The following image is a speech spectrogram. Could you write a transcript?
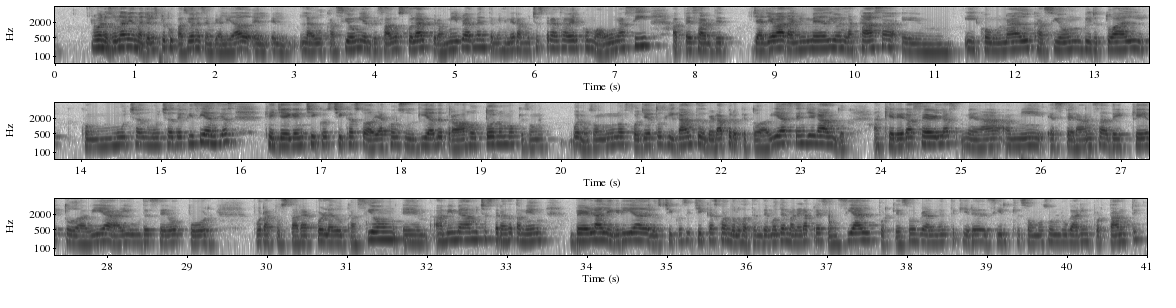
bueno, es una de mis mayores preocupaciones en realidad, el, la educación y el rezago escolar, pero a mí realmente me genera mucha esperanza ver cómo aún así, a pesar de ya llevar año y medio en la casa em, y con una educación virtual con muchas, muchas deficiencias, que lleguen chicos, chicas todavía con sus guías de trabajo autónomo, que son bueno, son unos folletos gigantes, ¿verdad? Pero que todavía estén llegando a querer hacerlas, me da a mí esperanza de que todavía hay un deseo por, por apostar por la educación. Em, a mí me da mucha esperanza también ver la alegría de los chicos y chicas cuando los atendemos de manera presencial, porque eso realmente quiere decir que somos un lugar importante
